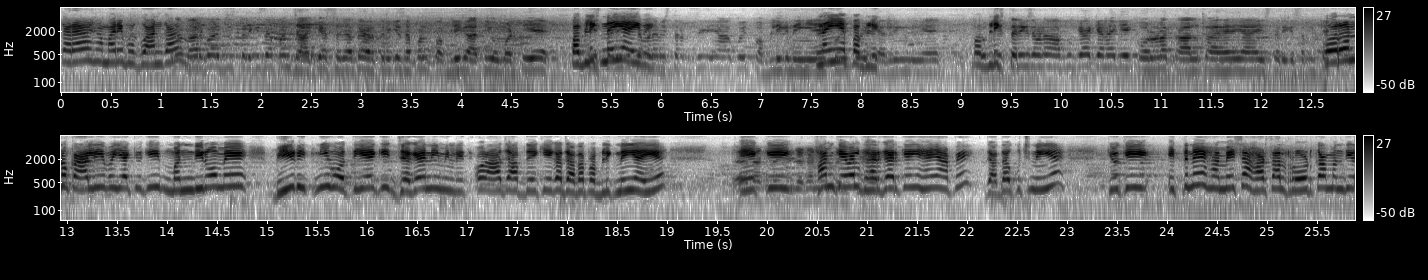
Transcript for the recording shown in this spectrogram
करा है हमारे भगवान का। हर बार जिस तरीके से अपन झांकियाँ सजाते हैं हर तरीके से अपन पब्लिक आती है उमड़ती है। पब्लिक नहीं आई से भाई। इस तरफ़ से यहाँ कोई पब्लिक नहीं है नहीं है पब्लिक। नहीं है। तो पब्लिक- किस तरीके से मैडम आपको क्या कहना है कि कोरोना काल का है या इस तरीके से कोरोना काल ही भैया क्योंकि मंदिरों में भीड़ इतनी होती है कि जगह नहीं मिल रही और आज आप देखिएगा ज़्यादा पब्लिक नहीं आई है। एक ही हम केवल घर घर के ही हैं यहाँ पे ज़्यादा कुछ नहीं है। क्योंकि इतने हमेशा हर साल रोड का मंदिर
